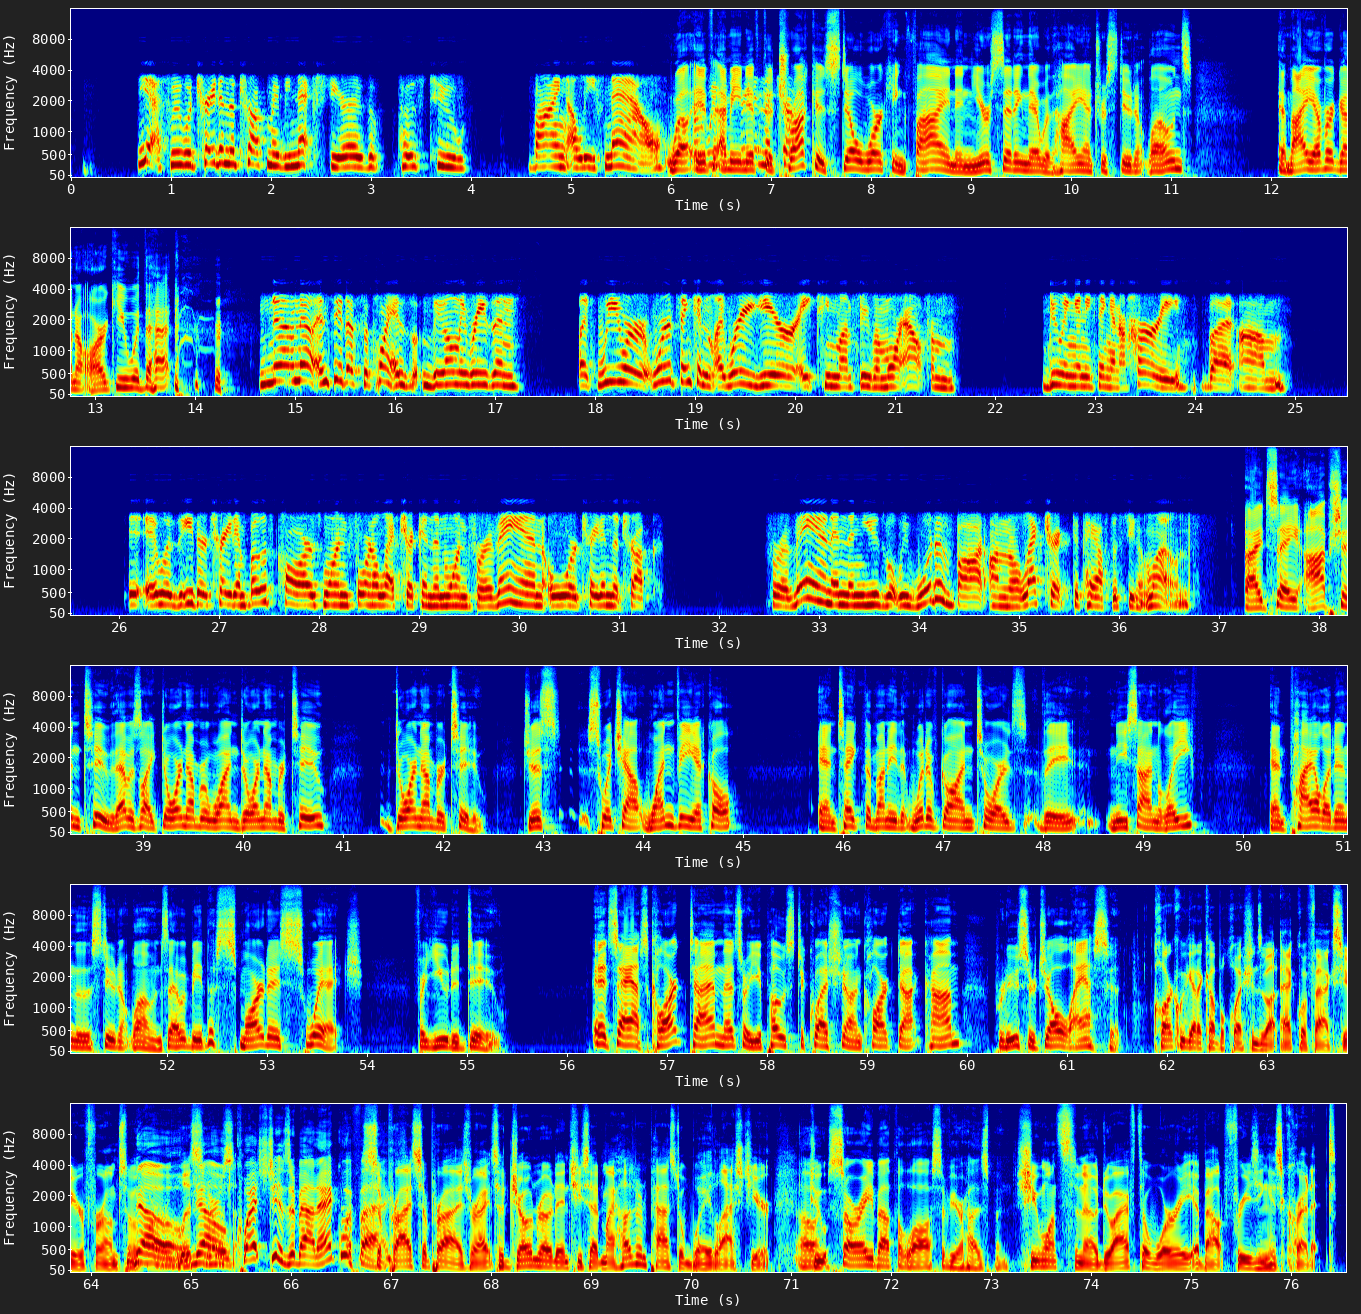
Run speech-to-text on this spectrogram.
yes, we would trade in the truck maybe next year as opposed to buying a Leaf now. Well, if I mean, if the, the truck, truck is still working fine and you're sitting there with high interest student loans, am I ever going to argue with that? no, no. And see, that's the point. Is the only reason, like we were, we're thinking like we're a year, or eighteen months, or even more out from doing anything in a hurry, but um, it, it was either trade in both cars, one for an electric and then one for a van, or trade in the truck for a van and then use what we would have bought on an electric to pay off the student loans. I'd say option two. That was like door number one, door number two, door number two. Just switch out one vehicle and take the money that would have gone towards the Nissan Leaf and pile it into the student loans. That would be the smartest switch for you to do. It's Ask Clark time. That's where you post a question on clark.com. Producer Joel asks it. Clark, we got a couple questions about Equifax here from some no, of our listeners. No, questions about Equifax. Surprise, surprise, right? So Joan wrote in, she said, My husband passed away last year. Oh, do, sorry about the loss of your husband. She wants to know, do I have to worry about freezing his credit?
